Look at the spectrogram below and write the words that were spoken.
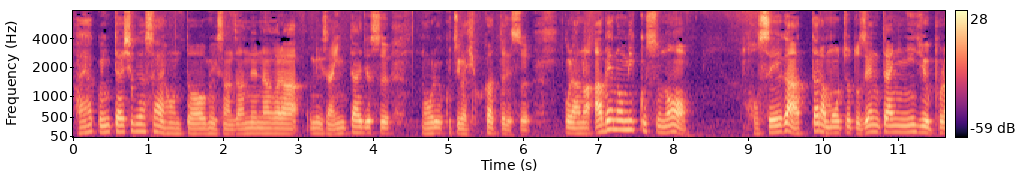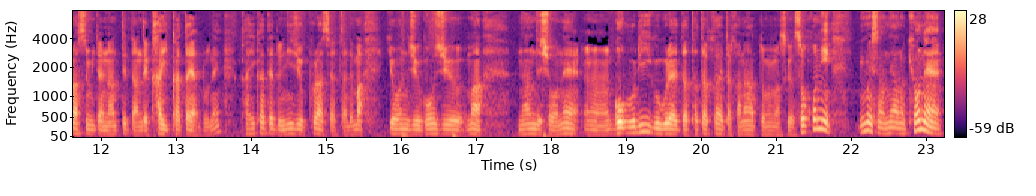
う。早く引退してください、本当梅木さん、残念ながら。梅木さん、引退です。能力値が低かったです。これ、あの、アベノミクスの補正があったらもうちょっと全体に20プラスみたいになってたんで買い方やとね。買い方やと20プラスやったんでまあ4050まあなんでしょうね、うん、5部リーグぐらいやったら戦えたかなと思いますけどそこに梅さんねあの去年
